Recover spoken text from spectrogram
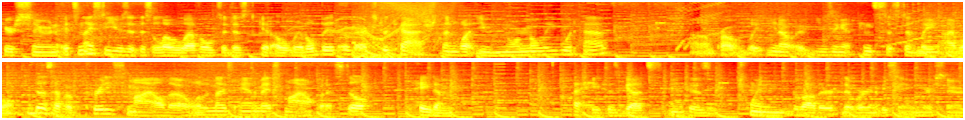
here soon. It's nice to use it this low level to just get a little bit of extra cash than what you normally would have. Um, probably, you know, using it consistently, I won't. He does have a pretty smile, though. What a nice anime smile, but I still hate him. I hate his guts and his twin brother that we're going to be seeing here soon.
